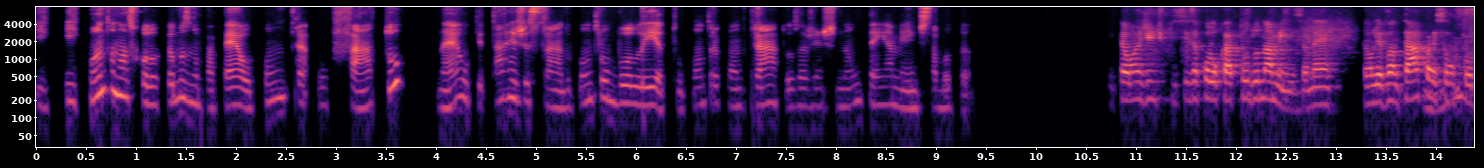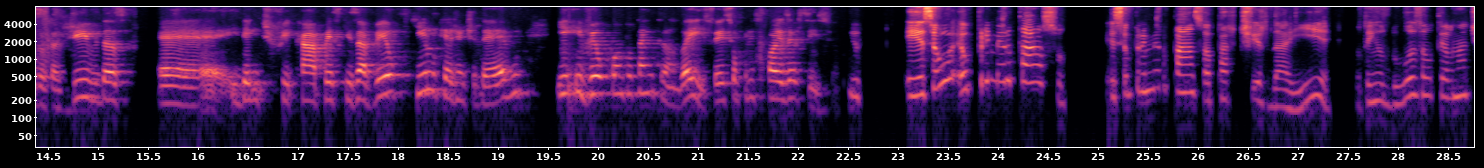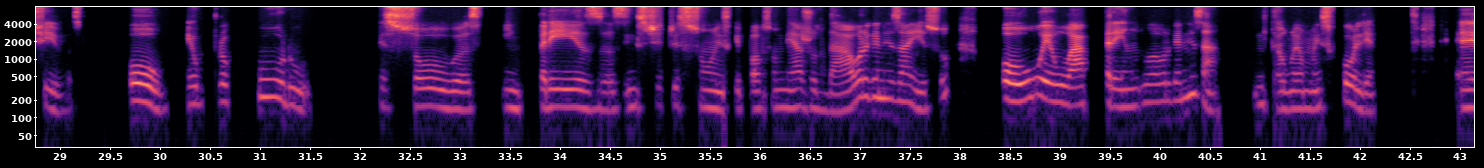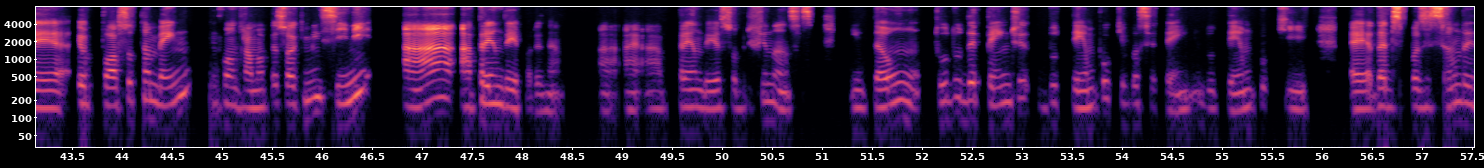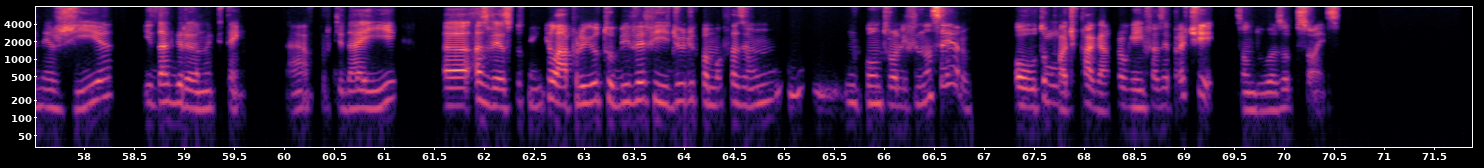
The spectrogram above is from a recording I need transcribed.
E, e quando nós colocamos no papel contra o fato, né, o que está registrado, contra o boleto, contra contratos, a gente não tem a mente sabotando. Então a gente precisa colocar tudo na mesa, né? Então levantar quais são uhum. todas as dívidas, é, identificar, pesquisar, ver aquilo que a gente deve e, e ver o quanto está entrando. É isso, esse é o principal exercício. Esse é o, é o primeiro passo. Esse é o primeiro passo. A partir daí, eu tenho duas alternativas. Ou eu procuro pessoas, empresas, instituições que possam me ajudar a organizar isso, ou eu aprendo a organizar. Então, é uma escolha. É, eu posso também encontrar uma pessoa que me ensine a aprender, por exemplo, a, a, aprender sobre finanças. Então, tudo depende do tempo que você tem, do tempo que, é, da disposição da energia e da grana que tem. Tá? Porque daí, uh, às vezes, tu tem que ir lá para o YouTube ver vídeo de como fazer um, um controle financeiro. Ou tu Sim. pode pagar para alguém fazer para ti. São duas opções.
